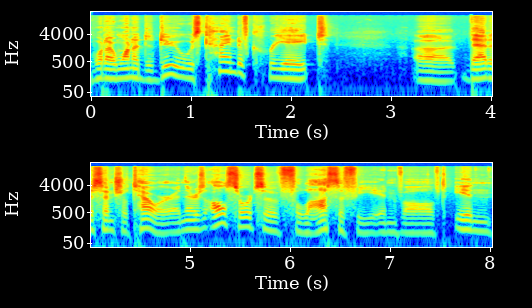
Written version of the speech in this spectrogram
what I wanted to do was kind of create uh, that essential tower. And there's all sorts of philosophy involved in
